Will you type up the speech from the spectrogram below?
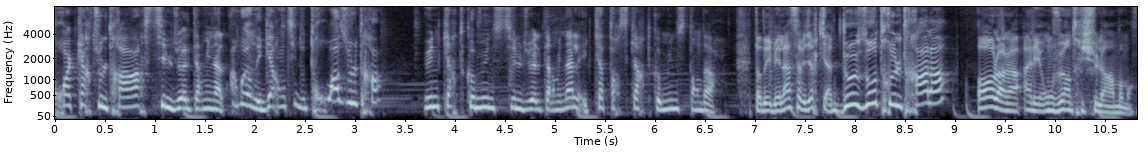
3 cartes ultra rares, style duel terminal. Ah ouais, on est garanti de 3 ultras Une carte commune style duel terminal et 14 cartes communes standard. Attendez, mais là, ça veut dire qu'il y a deux autres ultras là? Oh là là, allez, on veut un trichula un moment.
